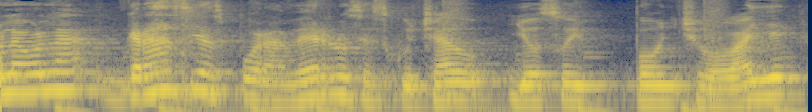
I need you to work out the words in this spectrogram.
Hola, hola, gracias por habernos escuchado. Yo soy Poncho Valle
